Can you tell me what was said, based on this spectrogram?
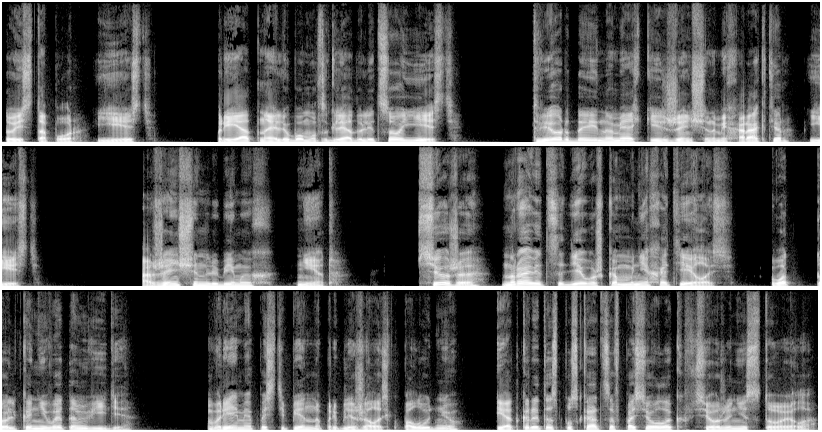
то есть топор, есть. Приятное любому взгляду лицо есть. Твердый, но мягкий с женщинами характер есть. А женщин любимых нет. Все же нравиться девушкам мне хотелось. Вот только не в этом виде. Время постепенно приближалось к полудню, и открыто спускаться в поселок все же не стоило.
